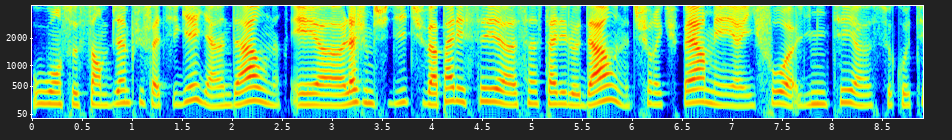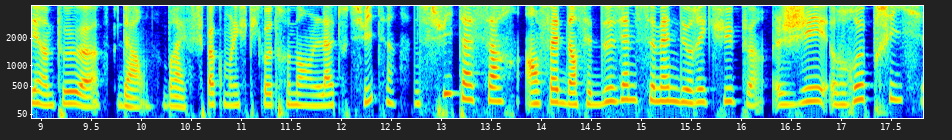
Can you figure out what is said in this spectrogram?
où on se sent bien plus fatigué, il y a un down. Et euh, là, je me suis dit, tu vas pas laisser euh, s'installer le down, tu récupères, mais euh, il faut limiter ce côté un peu down. Bref, je sais pas comment l'expliquer autrement là tout de suite. Suite à ça, en fait, dans cette deuxième semaine de récup, j'ai repris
